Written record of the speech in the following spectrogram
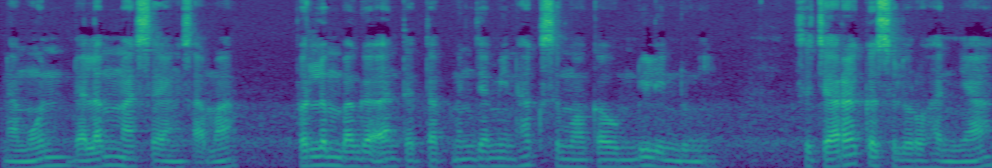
Namun, dalam masa yang sama, perlembagaan tetap menjamin hak semua kaum dilindungi. Secara keseluruhannya,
